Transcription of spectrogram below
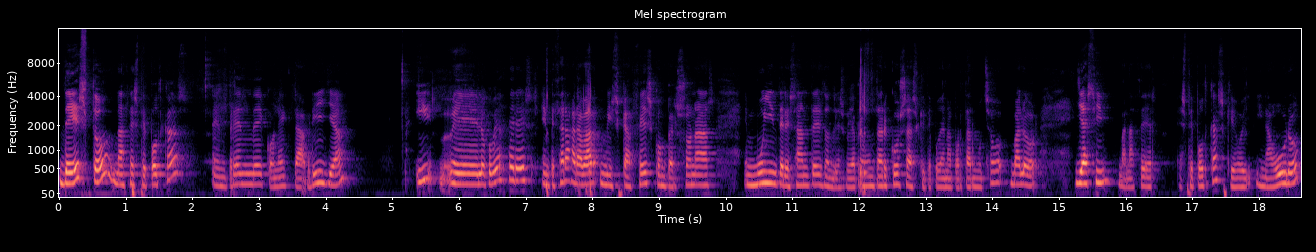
de esto nace este podcast, Emprende, Conecta, Brilla. Y eh, lo que voy a hacer es empezar a grabar mis cafés con personas muy interesantes donde les voy a preguntar cosas que te pueden aportar mucho valor y así van a hacer este podcast que hoy inauguro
